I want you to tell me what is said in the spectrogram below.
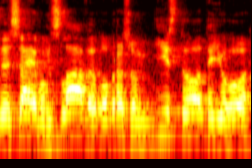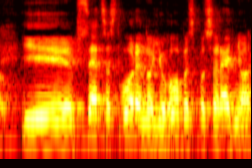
е, слави, образом істоти Його, і все це створено Його безпосередньо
